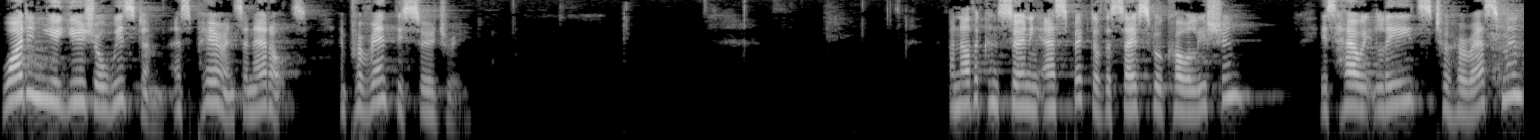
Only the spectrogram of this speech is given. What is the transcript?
Why didn't you use your wisdom as parents and adults and prevent this surgery. Another concerning aspect of the Safe School Coalition is how it leads to harassment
